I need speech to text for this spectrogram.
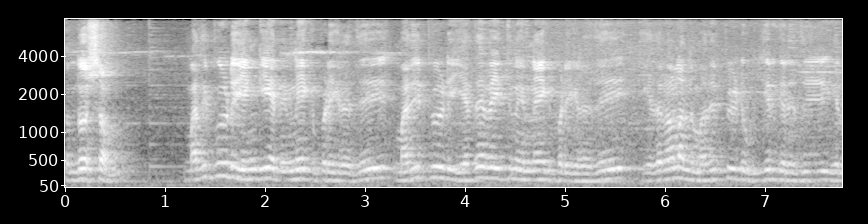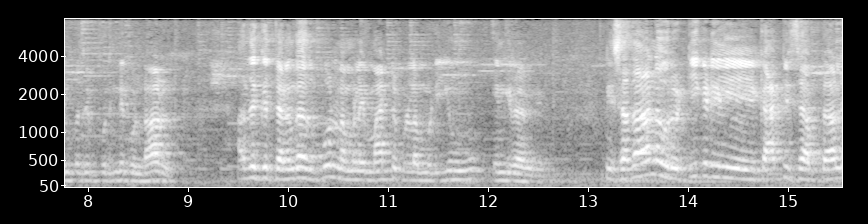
சந்தோஷம். மதிப்பீடு எங்கே நிர்ணயிக்கப்படுகிறது? மதிப்பீடு எதை வைத்து நிர்ணயிக்கப்படுகிறது? எதனால் அந்த மதிப்பீடு உயர்கிறது என்பதை புரிந்து கொண்டால் அதுக்கு தகுந்தது போல் நம்மளை மாற்றிக்கொள்ள முடியும் என்கிறார்கள். நீ சாதாரண ஒரு டீ கடையில் காப்பி சாப்பிட்டால்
